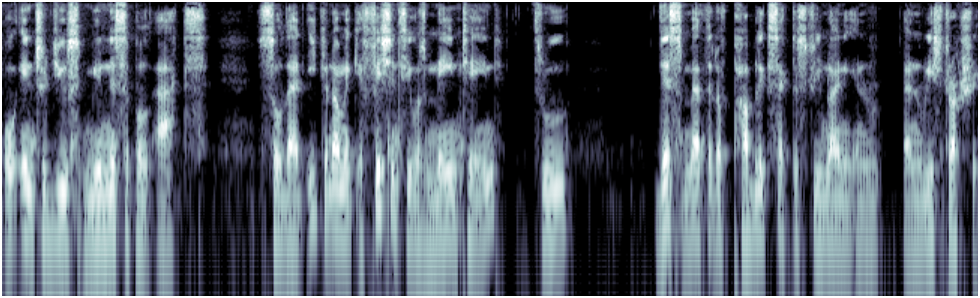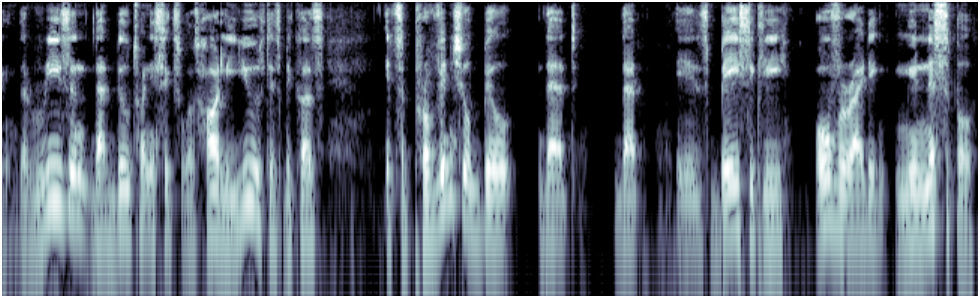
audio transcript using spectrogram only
or introduce municipal acts so that economic efficiency was maintained through this method of public sector streamlining and, and restructuring. The reason that Bill 26 was hardly used is because it's a provincial bill that that is basically overriding municipal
